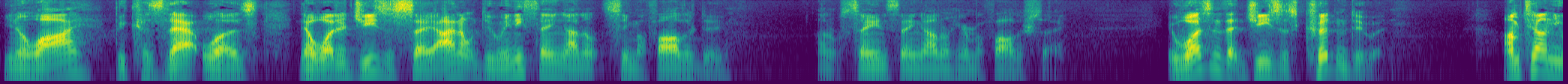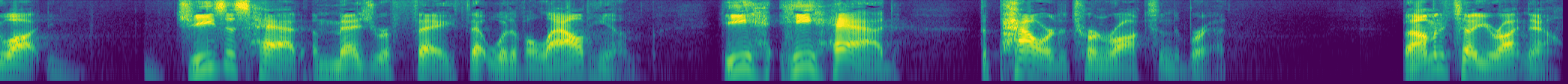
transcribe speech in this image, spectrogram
You know why? Because that was, now what did Jesus say? I don't do anything I don't see my Father do. I don't say anything I don't hear my Father say. It wasn't that Jesus couldn't do it. I'm telling you what, Jesus had a measure of faith that would have allowed him he, he had the power to turn rocks into bread. But I'm going to tell you right now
